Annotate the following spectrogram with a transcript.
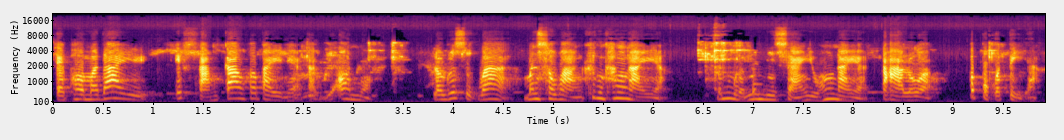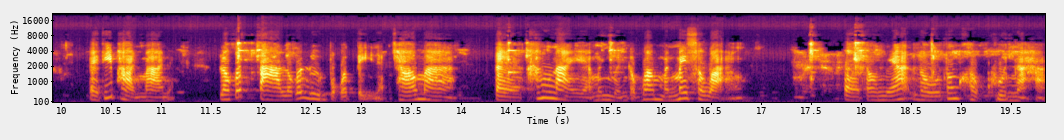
แต่พอมาได้ X สามเก้าเข้าไปเนี่ยกับอีออนเนี่ยเรารู้สึกว่ามันสว่างขึ้นข้างในอะมันเหมือนมันมีแสงอยู่ข้างในอะตาเราอะก็ปกติอะแต่ที่ผ่านมาเนี่ย เราก็ตาเราก็ลืมปกติเนี่ย เช้ามา แต่ข้างในอะมันเหมือนกับว่ามันไม่สว่าง แต่ตอนเนี้ย เราต้องขอบคุณนะคะ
